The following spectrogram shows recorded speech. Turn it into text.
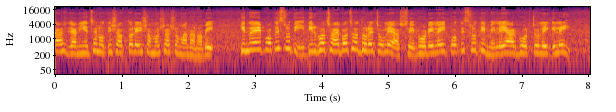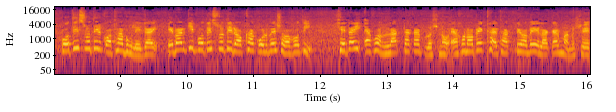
দাস জানিয়েছেন, অতি সত্বর এই সমস্যার সমাধান হবে। কিন্তু এই প্রতিশ্রুতি দীর্ঘ ছয় বছর ধরে চলে আসছে। ভোট এলেই প্রতিশ্রুতি মেলে আর ভোট চলে গেলেই প্রতিশ্রুতির কথা ভুলে যায়। এবার কি প্রতিশ্রুতি রক্ষা করবে সভাপতি? সেটাই এখন লাখ টাকার প্রশ্ন। এখন অপেক্ষায় থাকতে হবে এলাকার মানুষের।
